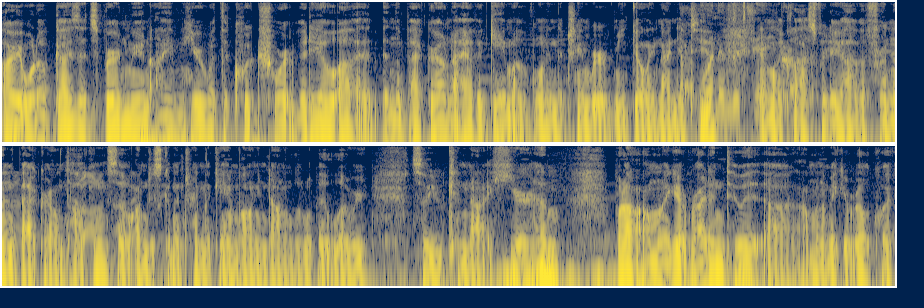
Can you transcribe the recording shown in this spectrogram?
Alright, what up guys, it's Birdman. I am here with a quick short video. Uh, in the background, I have a game of One in the Chamber of me going 92. And like last video, I have a friend in the background talking, so I'm just gonna turn the game volume down a little bit lower so you cannot hear him. But uh, I'm gonna get right into it. Uh, I'm gonna make it real quick.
